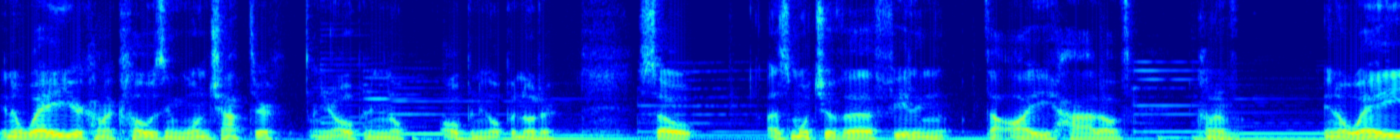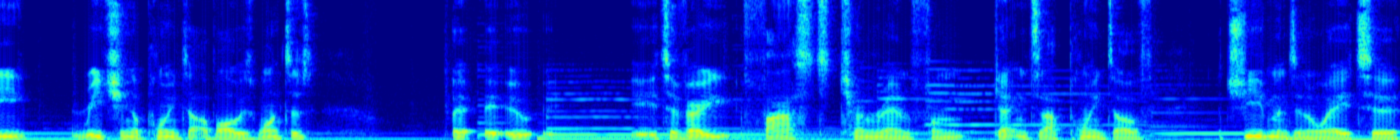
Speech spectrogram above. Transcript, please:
in a way you're kind of closing one chapter and you're opening up opening up another. So as much of a feeling that I had of kind of in a way reaching a point that I've always wanted it, it, it, it's a very fast turnaround from getting to that point of achievement in a way to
